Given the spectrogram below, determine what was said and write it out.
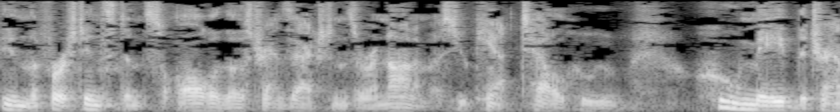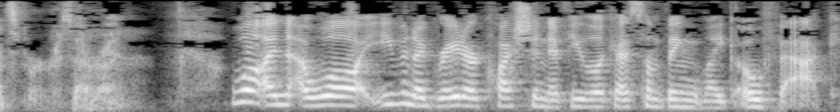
in the first instance, all of those transactions are anonymous. You can't tell who, who made the transfer. Is that right? Well, and well, even a greater question if you look at something like OFAC.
